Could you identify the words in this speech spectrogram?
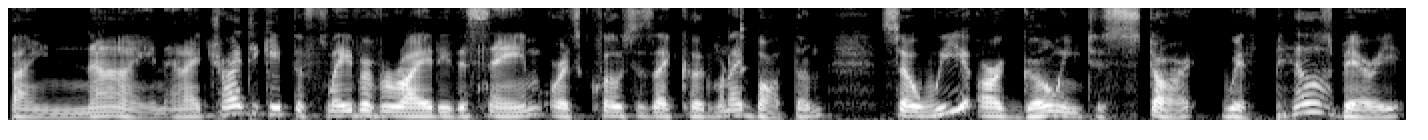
by nine, and I tried to keep the flavor variety the same or as close as I could when I bought them. So we are going to start with Pillsbury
